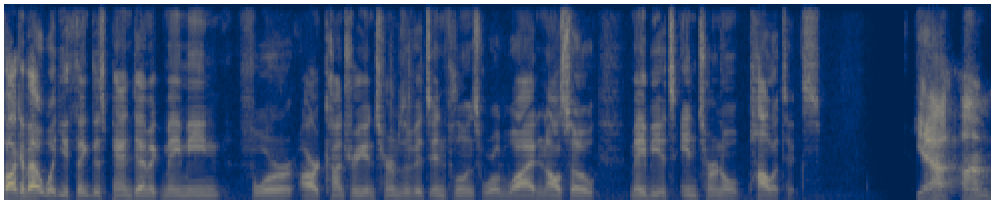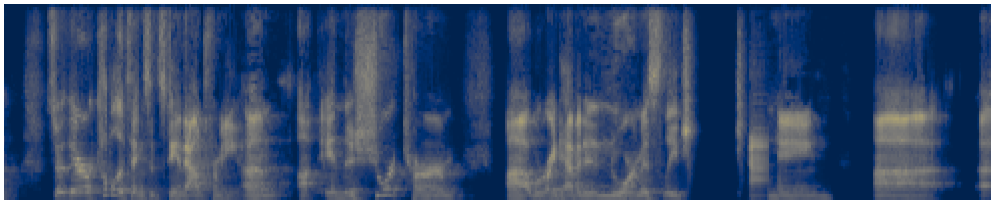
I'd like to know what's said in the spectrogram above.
Talk about what you think this pandemic may mean for our country in terms of its influence worldwide and also maybe its internal politics. Yeah. Um, so there are a couple of things that stand out for me. Um, uh, in the short term, uh, we're going to have an enormously challenging uh, uh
